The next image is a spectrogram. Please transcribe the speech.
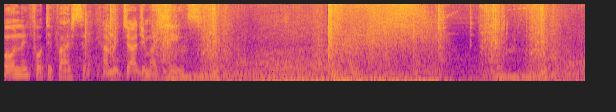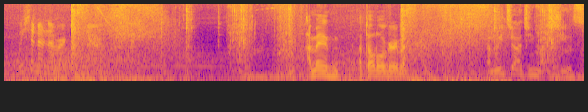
Only 45 seconds. I'm recharging my shields. Should have never come here. I'm in a total agreement. I'm recharging my shields.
